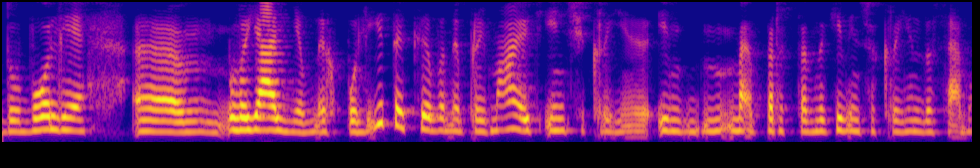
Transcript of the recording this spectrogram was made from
доволі е, лояльні в них політики. Вони приймають інші країни представників інших країн до себе.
